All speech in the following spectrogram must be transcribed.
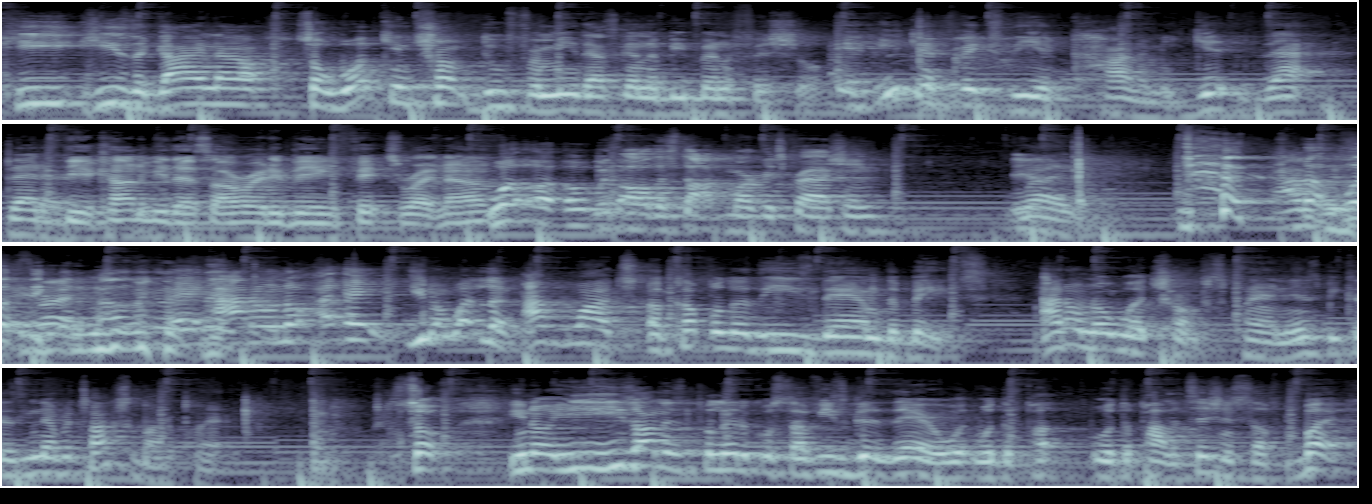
He he's the guy now. So what can Trump do for me that's going to be beneficial? If he can fix the economy, get that better. The economy that's already being fixed right now. well, uh, uh, With all the stock markets crashing. Yeah. right. I'm just What's saying. he Hey, I don't know. Hey, you know what? Look, I've watched a couple of these damn debates. I don't know what Trump's plan is because he never talks about a plan. So you know he, he's on his political stuff. He's good there with, with the with the politician stuff. But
